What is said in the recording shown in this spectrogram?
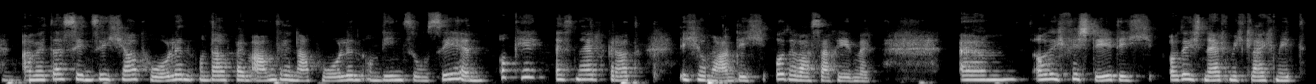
Mhm. Aber das in sich abholen und auch beim anderen abholen und ihn so sehen, okay, es nervt gerade, ich umarm dich oder was auch immer. Ähm, oder ich verstehe dich oder ich nerv mich gleich mit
